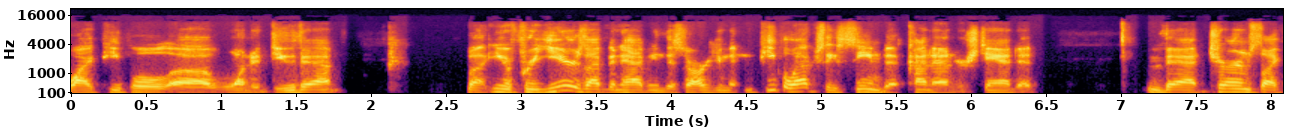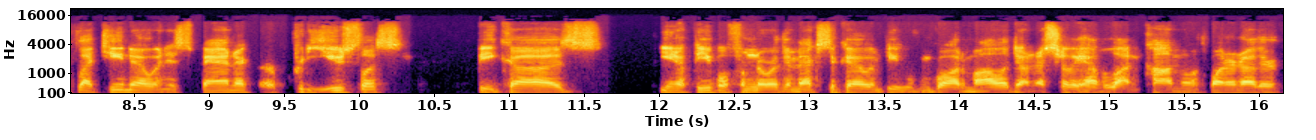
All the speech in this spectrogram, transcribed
why people uh, want to do that. But you know, for years I've been having this argument, and people actually seem to kind of understand it. That terms like Latino and Hispanic are pretty useless because you know people from northern Mexico and people from Guatemala don't necessarily have a lot in common with one another.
